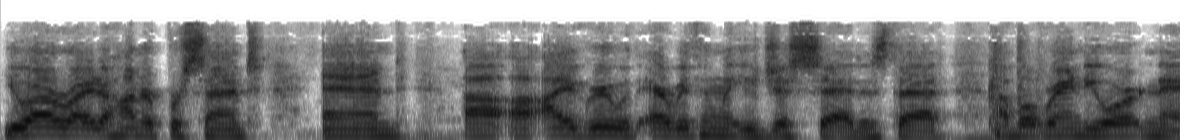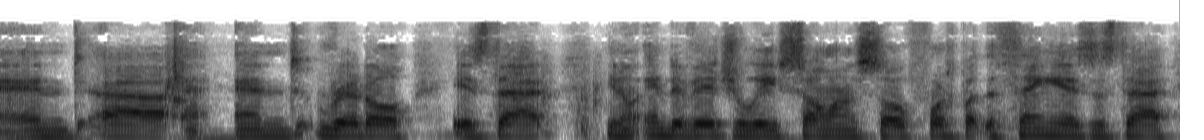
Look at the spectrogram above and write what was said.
you are right 100% and uh, i agree with everything that you just said is that about randy orton and uh, and riddle is that you know individually so on and so forth. But the thing is is that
